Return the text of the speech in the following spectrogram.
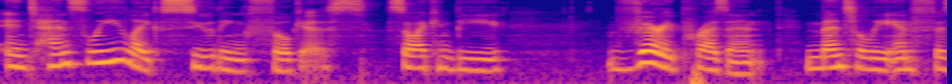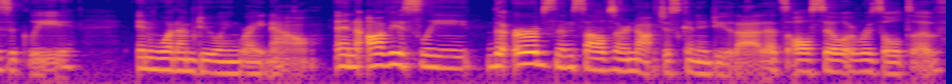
intensely like soothing focus, so I can be very present mentally and physically in what I'm doing right now. And obviously, the herbs themselves are not just going to do that. That's also a result of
